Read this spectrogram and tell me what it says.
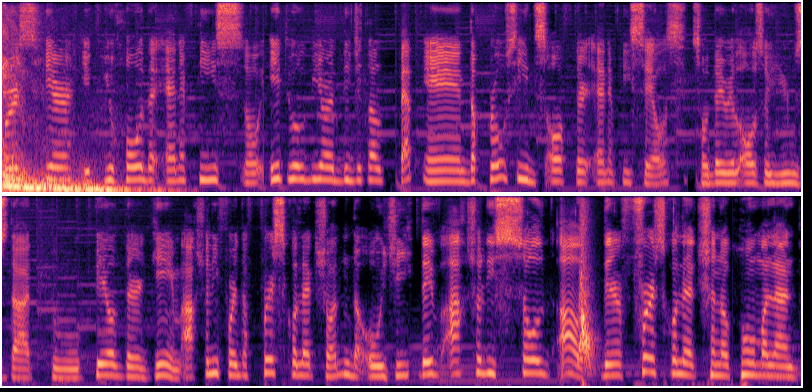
First here if you hold the nfts so it will be your digital pet and the proceeds of their nft sales. So they will also use that to build their game. Actually for the first collection the og they've actually sold out their first collection of Homeland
